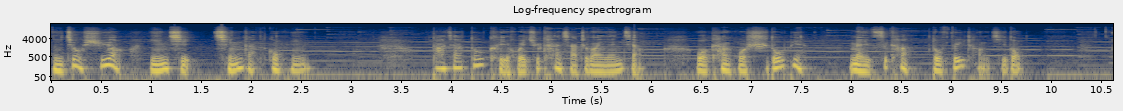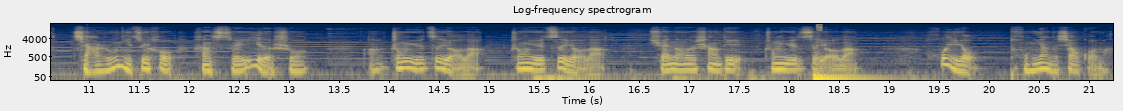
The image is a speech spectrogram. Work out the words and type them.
你就需要引起情感的共鸣。大家都可以回去看下这段演讲，我看过十多遍，每次看都非常激动。假如你最后很随意的说：“啊，终于自由了，终于自由了，全能的上帝，终于自由了。”会有同样的效果吗？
